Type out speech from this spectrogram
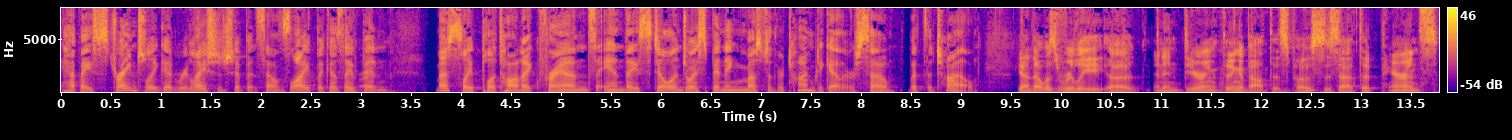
have a strangely good relationship, it sounds like, because they've right. been mostly platonic friends and they still enjoy spending most of their time together. So, with the child. Yeah, that was really uh, an endearing thing about this mm-hmm. post mm-hmm. is that the parents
